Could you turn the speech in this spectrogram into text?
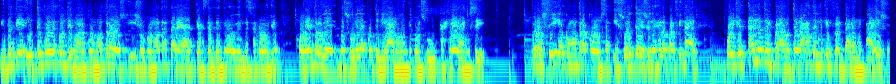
y usted, y usted puede continuar con otros issues, con otras tareas que hacer dentro del desarrollo o dentro de, su vida cotidiana, dentro de su carrera en sí. Prosiga con otra cosa y suelte eso y déjelo para el final. Porque tarde o temprano te vas a tener que enfrentar a eso.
